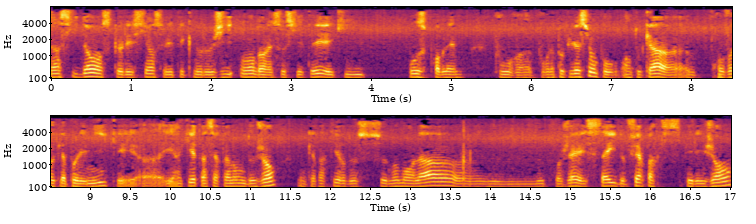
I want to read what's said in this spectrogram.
incidences que les sciences et les technologies ont dans la société et qui posent problème pour pour la population, pour en tout cas provoque la polémique et, et inquiète un certain nombre de gens. Donc à partir de ce moment-là, euh, le projet essaye de faire participer les gens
